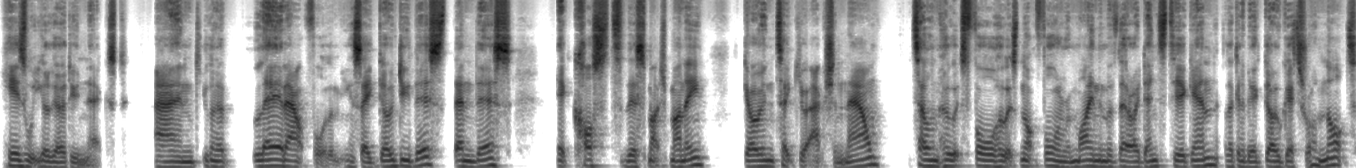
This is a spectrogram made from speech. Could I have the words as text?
here's what you're going to go do next. And you're going to lay it out for them. You can say, go do this, then this. It costs this much money. Go and take your action now. Tell them who it's for, who it's not for, and remind them of their identity again. Are they going to be a go getter or not?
